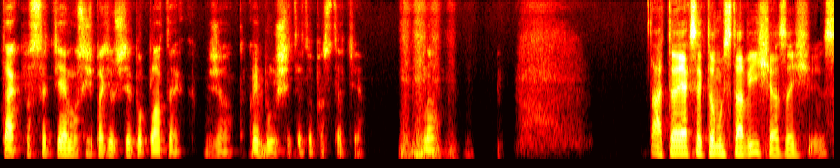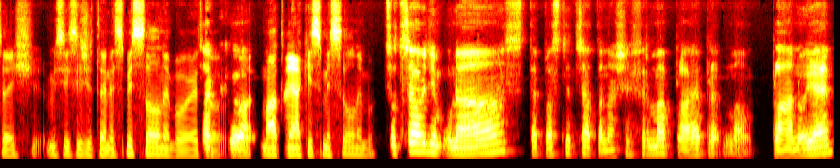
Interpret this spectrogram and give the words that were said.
tak v podstatě musíš platit určitý poplatek. Že? Takový hmm. bullshit je to v podstatě. No. A to, jak se k tomu stavíš? A seš, seš, myslíš si, že to je nesmysl, nebo je tak, to, má, eh, má to nějaký smysl? Nebo? Co třeba vidím u nás, tak vlastně třeba ta naše firma plánuje, no, plánuje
